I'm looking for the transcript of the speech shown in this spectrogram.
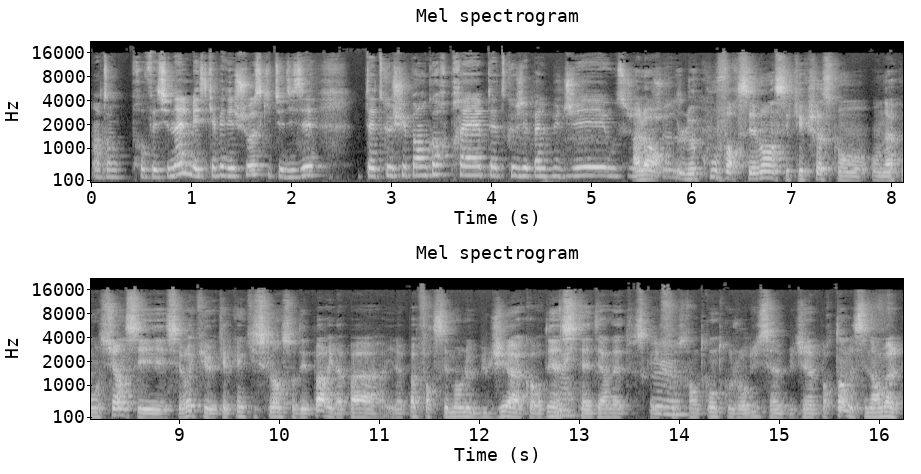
en tant que professionnel, mais est-ce qu'il y avait des choses qui te disaient peut-être que je suis pas encore prêt, peut-être que j'ai pas le budget ou ce genre Alors, de choses? le coût, forcément, c'est quelque chose qu'on on a conscience et c'est vrai que quelqu'un qui se lance au départ, il n'a pas, il a pas forcément le budget à accorder à un Ouais. site internet parce qu'il faut Mm. se rendre compte qu'aujourd'hui c'est un budget important, mais c'est normal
